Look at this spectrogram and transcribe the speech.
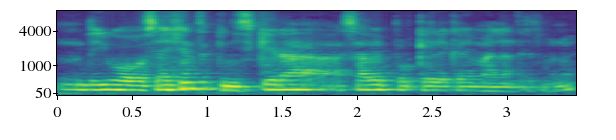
digo, o sea, hay gente que ni siquiera sabe por qué le cae mal a Andrés Manuel.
